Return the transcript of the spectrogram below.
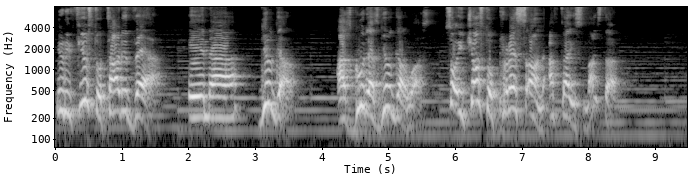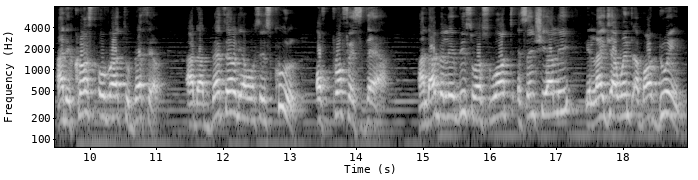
He refused to tarry there in uh, Gilgal, as good as Gilgal was. So he chose to press on after his master. And he crossed over to Bethel. And at Bethel, there was a school of prophets there. And I believe this was what essentially Elijah went about doing.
